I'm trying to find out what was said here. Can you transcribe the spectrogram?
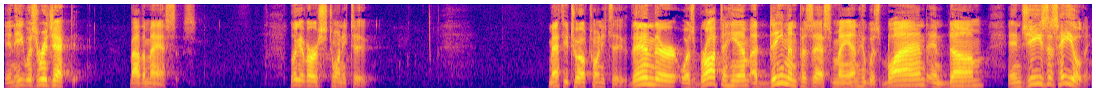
and he was rejected by the masses. Look at verse 22. Matthew 12, 22. Then there was brought to him a demon possessed man who was blind and dumb, and Jesus healed him,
